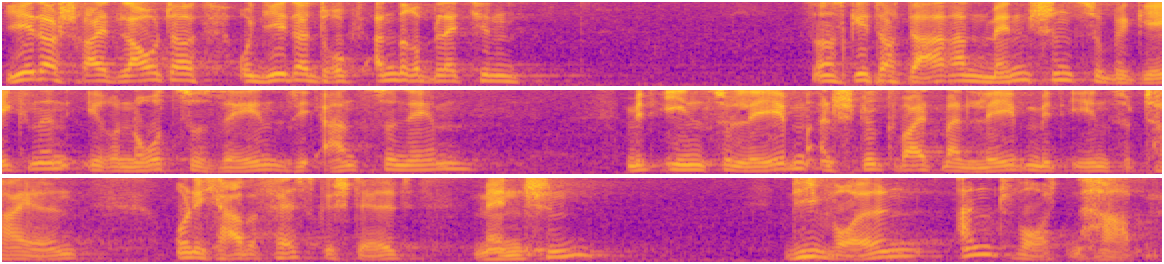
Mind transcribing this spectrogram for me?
jeder schreit lauter und jeder druckt andere Blättchen. Sondern es geht auch daran, Menschen zu begegnen, ihre Not zu sehen, sie ernst zu nehmen, mit ihnen zu leben, ein Stück weit mein Leben mit ihnen zu teilen. Und ich habe festgestellt, Menschen, die wollen Antworten haben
